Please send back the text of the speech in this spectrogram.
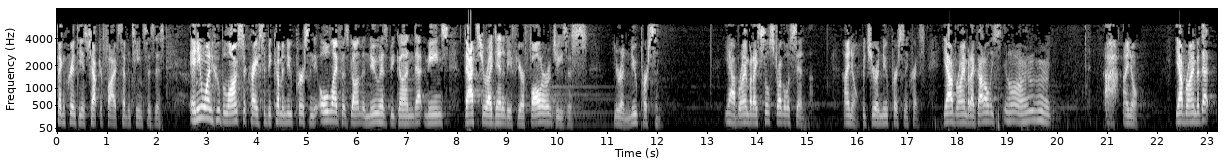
2 Corinthians chapter 5, 17 says this. Anyone who belongs to Christ has become a new person. The old life has gone, the new has begun. That means that's your identity. If you're a follower of Jesus, you're a new person. Yeah, Brian, but I still struggle with sin. I know, but you're a new person in Christ. Yeah, Brian, but I've got all these, ah, I know. Yeah, Brian, but that,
